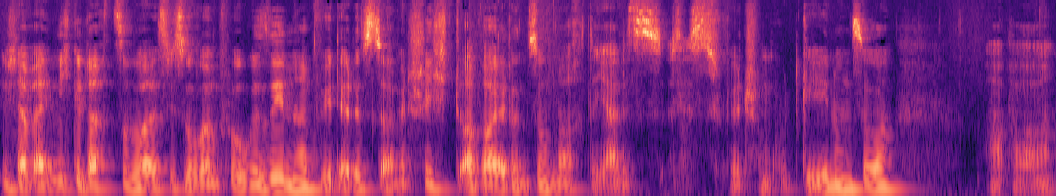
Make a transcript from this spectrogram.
ich habe eigentlich gedacht, so als ich so beim Flo gesehen habe, wie der das da mit Schichtarbeit und so macht, ja, das, das wird schon gut gehen und so. Aber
